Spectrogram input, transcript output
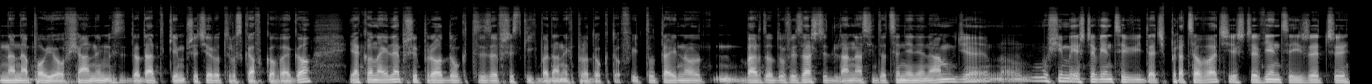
na napoju owsianym z dodatkiem przecieru truskawkowego jako najlepszy produkt ze wszystkich badanych produktów. I tutaj no, bardzo duży zaszczyt dla nas i docenienie nam, gdzie no, musimy jeszcze więcej widać pracować, jeszcze więcej rzeczy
